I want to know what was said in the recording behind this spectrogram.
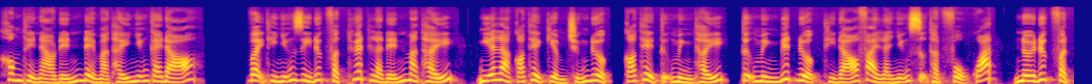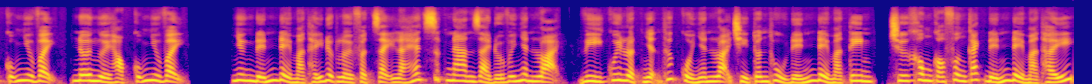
không thể nào đến để mà thấy những cái đó. Vậy thì những gì Đức Phật thuyết là đến mà thấy, nghĩa là có thể kiểm chứng được, có thể tự mình thấy, tự mình biết được thì đó phải là những sự thật phổ quát, nơi Đức Phật cũng như vậy, nơi người học cũng như vậy. Nhưng đến để mà thấy được lời Phật dạy là hết sức nan giải đối với nhân loại, vì quy luật nhận thức của nhân loại chỉ tuân thủ đến để mà tin, chứ không có phương cách đến để mà thấy.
